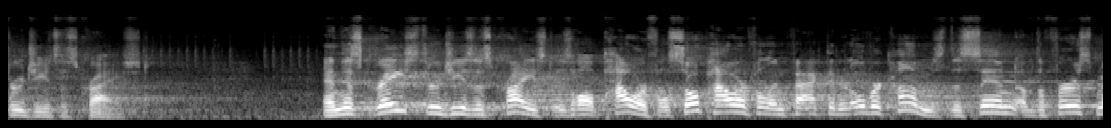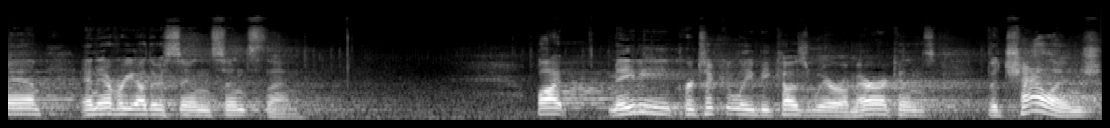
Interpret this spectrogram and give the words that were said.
through Jesus Christ. And this grace through Jesus Christ is all powerful, so powerful, in fact, that it overcomes the sin of the first man and every other sin since then. But maybe, particularly because we're Americans, the challenge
